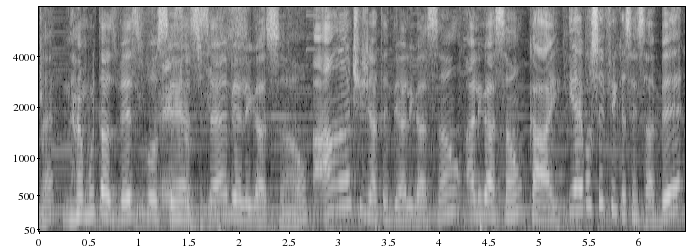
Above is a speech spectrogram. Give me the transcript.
né? Muitas vezes você Essas recebe vezes. a ligação, antes de atender a ligação, a ligação cai. E aí você fica sem saber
